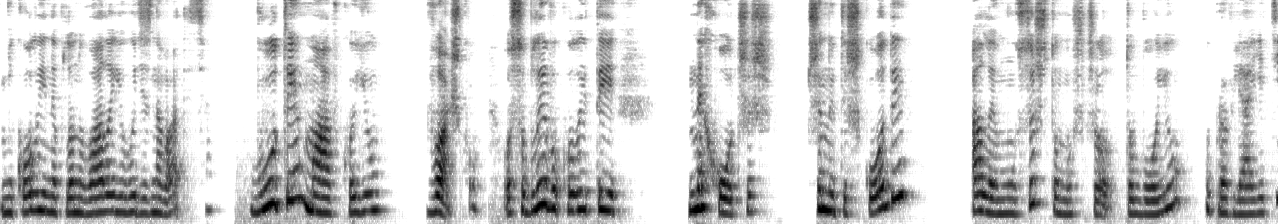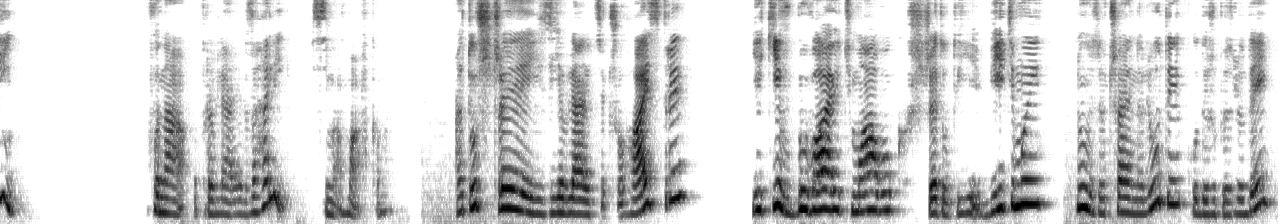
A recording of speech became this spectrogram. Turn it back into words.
ніколи й не планувала його дізнаватися. Бути мавкою важко. Особливо, коли ти не хочеш чинити шкоди, але мусиш, тому що тобою управляє тінь. Вона управляє взагалі всіма мавками. А тут ще й з'являються чугайстри, які вбивають мавок, ще тут є відьми, ну і, звичайно, люди, куди ж без людей.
